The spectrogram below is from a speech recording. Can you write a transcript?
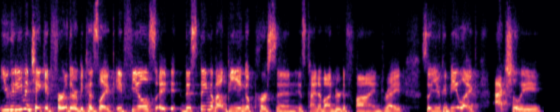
You could even take it further because, like, it feels it, this thing about being a person is kind of underdefined, right? So you could be like, actually,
